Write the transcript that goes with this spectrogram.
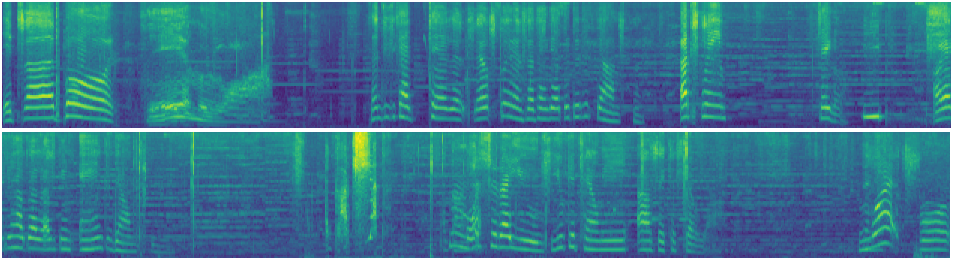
It's a boy. Samurai. Then you just gotta tell the up screen and sometimes you have to do the down screen. Up screen. There you go. Beep. I have to have the up screen and the down screen. I got shit. Hmm, what should I use? You can tell me. I'll say Castelia. What for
